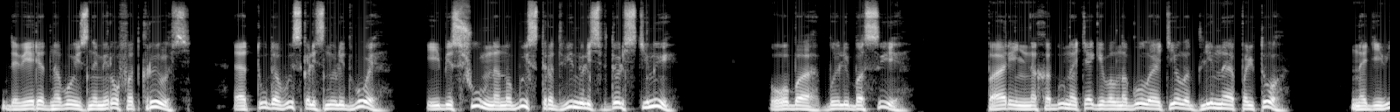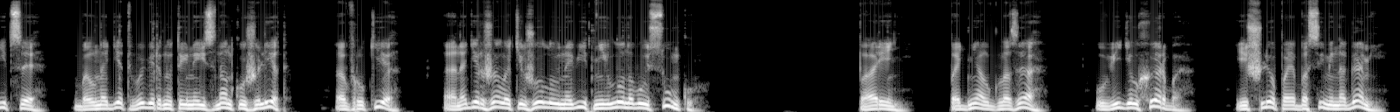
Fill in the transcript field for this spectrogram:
Дверь одного из номеров открылась, оттуда выскользнули двое и бесшумно, но быстро двинулись вдоль стены. Оба были босые. Парень на ходу натягивал на голое тело длинное пальто. На девице был надет вывернутый наизнанку жилет, а в руке она держала тяжелую на вид нейлоновую сумку. Парень поднял глаза увидел Херба и, шлепая босыми ногами,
